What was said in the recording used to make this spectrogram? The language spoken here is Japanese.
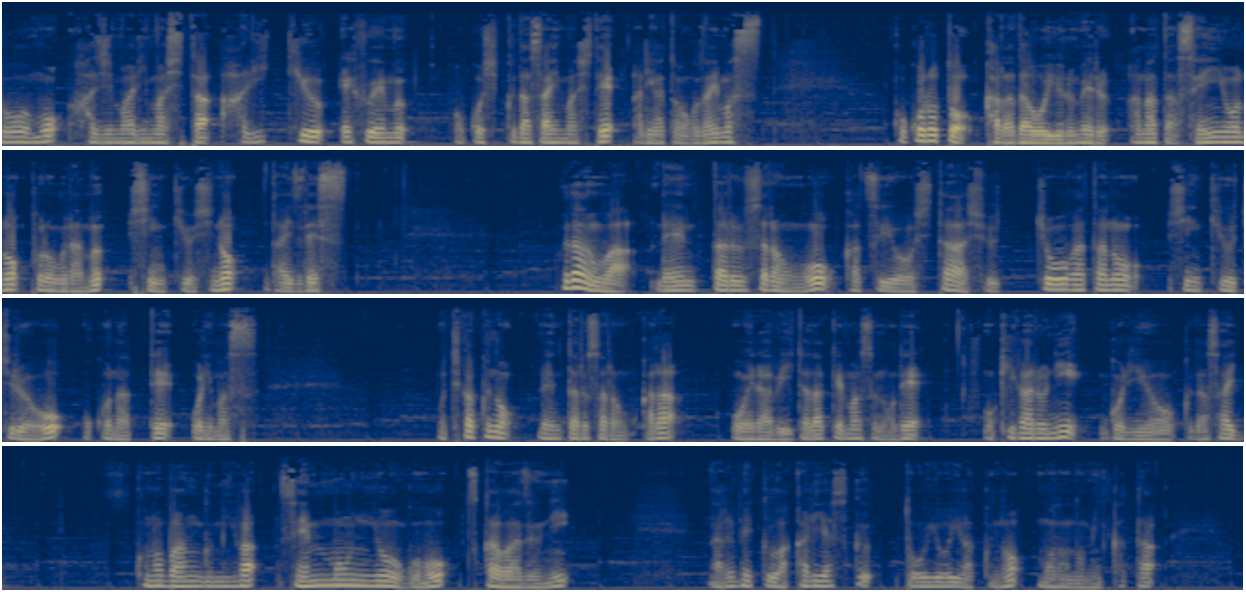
今日も始まりました。ハリキュー FM お越しくださいましてありがとうございます。心と体を緩めるあなた専用のプログラム鍼灸師の大豆です。普段はレンタルサロンを活用した出張型の鍼灸治療を行っております。お近くのレンタルサロンからお選びいただけますのでお気軽にご利用ください。この番組は専門用語を使わずになるべくわかりやすく東洋医学のものの見方、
